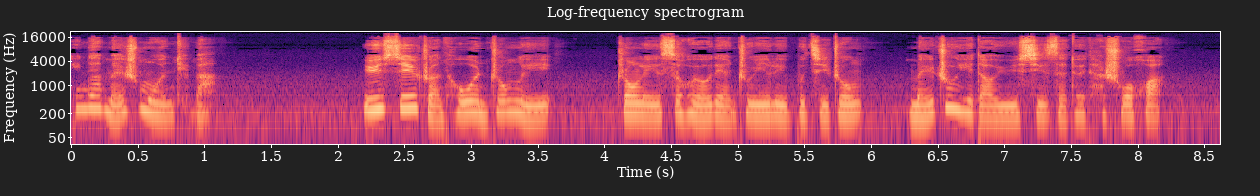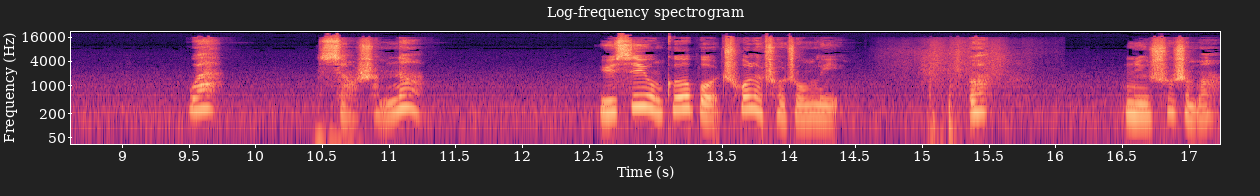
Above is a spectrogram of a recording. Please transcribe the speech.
应该没什么问题吧？于西转头问钟离，钟离似乎有点注意力不集中，没注意到于西在对他说话。喂，想什么呢？于西用胳膊戳了戳钟离。啊，你说什么？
